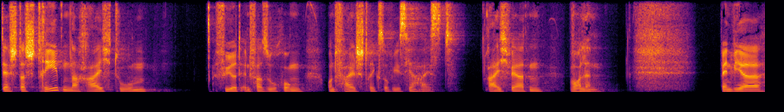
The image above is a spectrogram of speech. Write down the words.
das Streben nach Reichtum führt in Versuchung und Fallstrick, so wie es hier heißt. Reich werden wollen. Wenn wir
